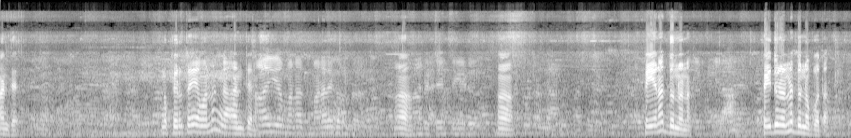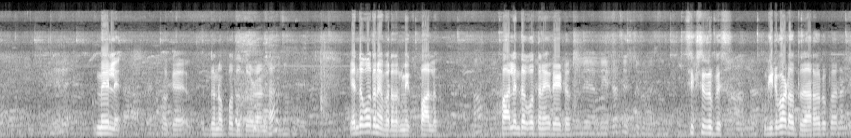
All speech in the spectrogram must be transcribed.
అంతే. ఇంకా పెరుగుతాయి ఏమన్నా? ఇంకా అంతేనా? మన మన దగ్గర ఉంటుంది. పెయ్యనా దున్ననా? పెయ్యి దున్ననా? దున్నపోతా. మేలే. ఓకే దున్నపోత దూడంట ఎంత పోతున్నాయి బ్రదర్ మీకు పాలు? పాలు ఎంత పోతున్నాయి రేటు? సిక్స్టీ రూపీస్. గిట్టుబాటు అవుతుంది? అరవై రూపాయలు అంటే?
